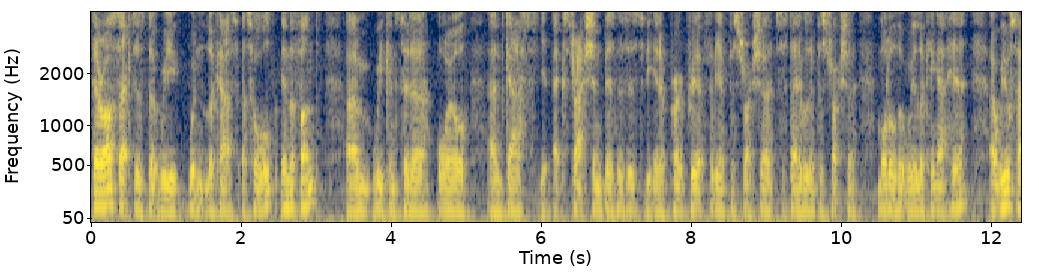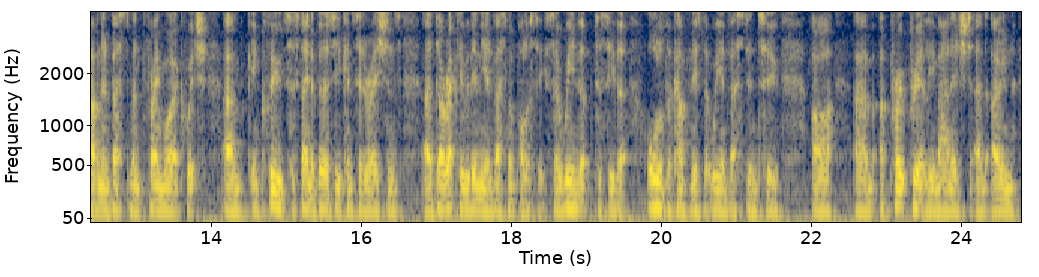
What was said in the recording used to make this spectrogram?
There are sectors that we wouldn't look at at all in the fund. Um, we consider oil and gas extraction businesses to be inappropriate for the infrastructure, sustainable infrastructure model that we're looking at here. Uh, we also have an investment framework which um, includes sustainability considerations uh, directly within the investment policy. So we look to see that all of the companies that we invest into are um, appropriately managed and own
